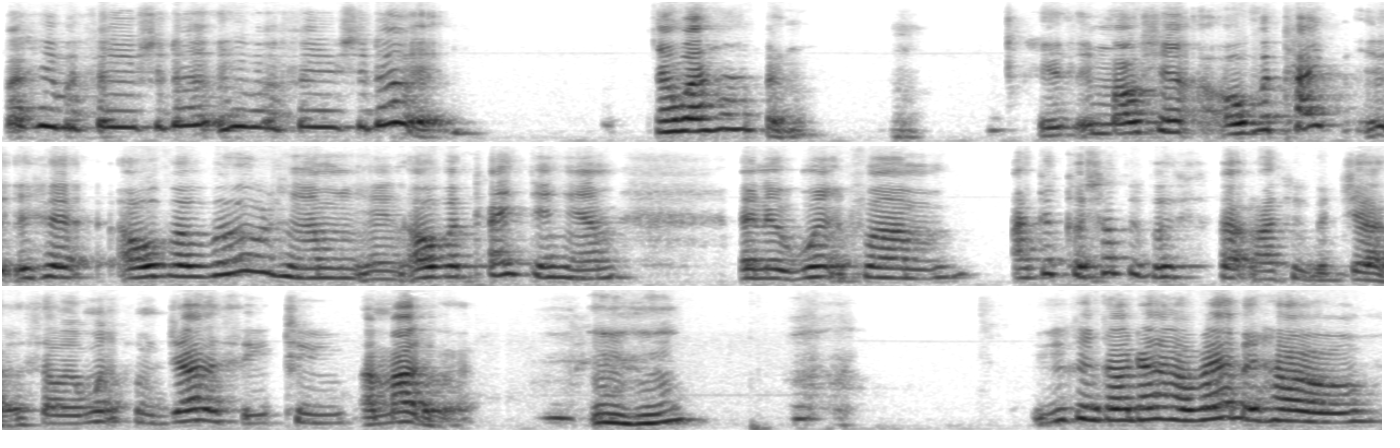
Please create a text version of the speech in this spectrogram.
But he refused to do it. He refused to do it. And what happened? His emotion overtake overruled him and overtaken him and it went from I think because some people felt like he was jealous, so it went from jealousy to a murderer. Mm-hmm. You can go down a rabbit hole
